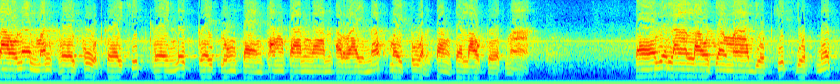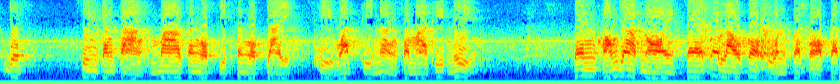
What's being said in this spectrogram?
เรานั่นมันเคยพูดเคยคิดเคยนึกเคยปรุงแต่งทำการงานอะไรนับไม่ถ้วนตั้งแต่เราเกิดมาแต่เวลาเราจะมาหยุดคิดหยุดนึกหยุด สิ่งต่างๆ มาสงบจิตสงบใจ ที่วัดที่นั่งสมาธินี่ เป็นของยากหน่อย แต่ก็เราก็ควรประกอบกระ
